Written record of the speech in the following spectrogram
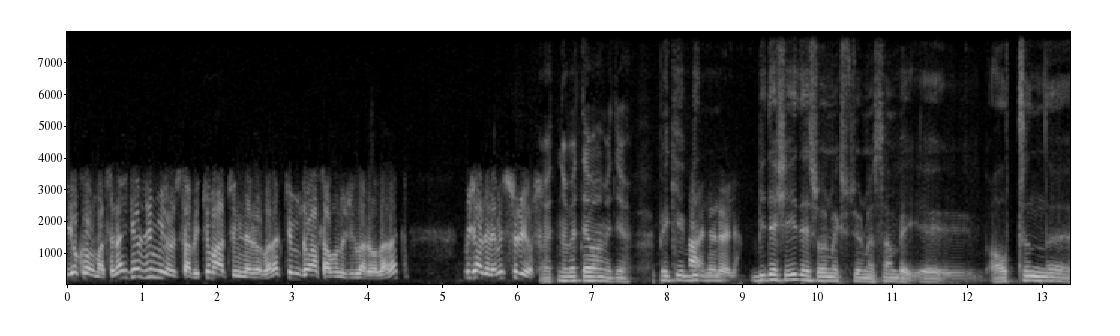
yok olmasına göz yummuyoruz tabii. Tüm Artvinler olarak, tüm doğa savunucuları olarak mücadelemiz sürüyor. Evet nöbet devam ediyor. Peki bir, Aynen öyle. bir de şeyi de sormak istiyorum Hasan Bey. E, altın e,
